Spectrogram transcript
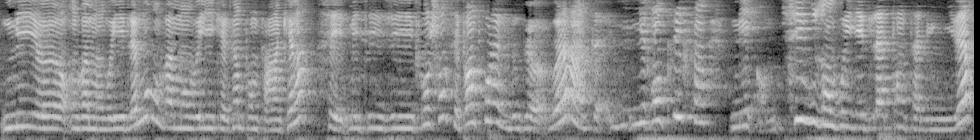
Mais euh, on va m'envoyer de l'amour, on va m'envoyer quelqu'un pour me faire un câlin. C'est, mais c'est, franchement, c'est pas un problème. Donc voilà, ils remplissent. Hein. Mais si vous envoyez de l'attente à l'univers,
